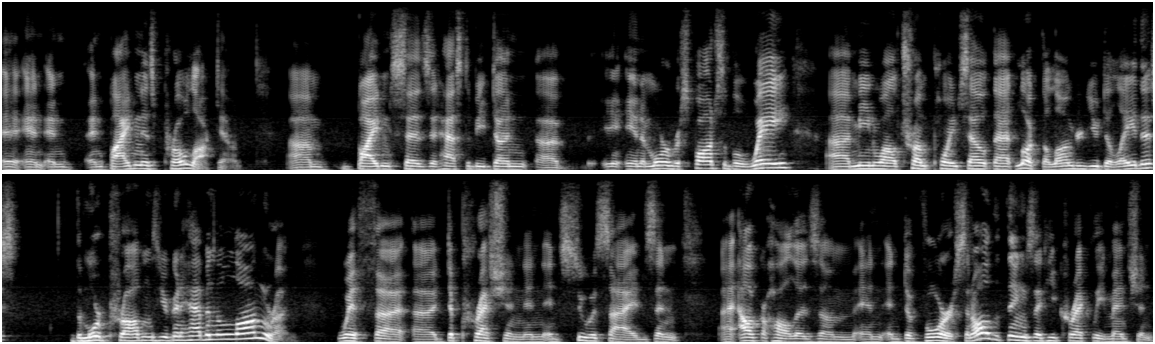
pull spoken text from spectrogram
and and and Biden is pro-lockdown. Um, Biden says it has to be done uh, in a more responsible way. Uh, meanwhile, Trump points out that, look, the longer you delay this, the more problems you're going to have in the long run with uh, uh, depression and, and, suicides and uh, alcoholism and, and divorce and all the things that he correctly mentioned.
